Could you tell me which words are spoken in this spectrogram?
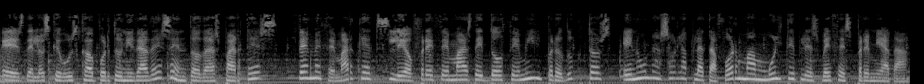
¿Es de los que busca oportunidades en todas partes? CMC Markets le ofrece más de 12.000 productos en una sola plataforma múltiples veces premiada,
